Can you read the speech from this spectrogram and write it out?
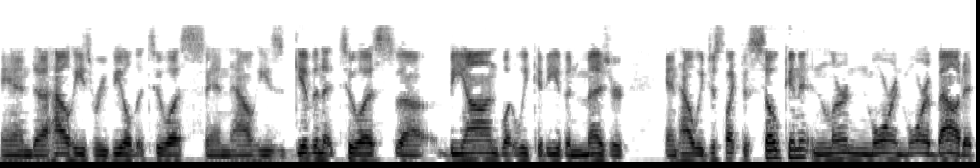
and uh, how He's revealed it to us and how He's given it to us uh, beyond what we could even measure and how we just like to soak in it and learn more and more about it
